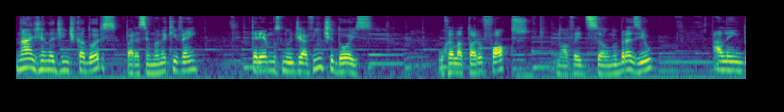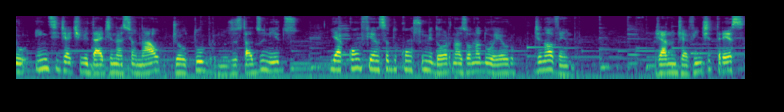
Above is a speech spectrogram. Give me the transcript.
Na agenda de indicadores para a semana que vem, teremos no dia 22 o relatório Focus, nova edição no Brasil, além do Índice de Atividade Nacional de outubro nos Estados Unidos e a confiança do consumidor na zona do euro de novembro. Já no dia 23,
